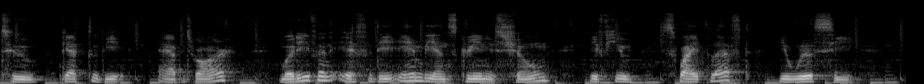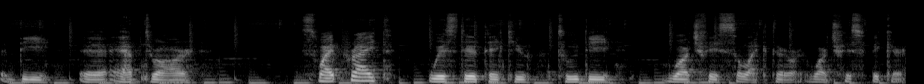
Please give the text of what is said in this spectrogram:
to get to the app drawer but even if the ambient screen is shown, if you swipe left, you will see the uh, app drawer. Swipe right will still take you to the watch face selector or watch face picker.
